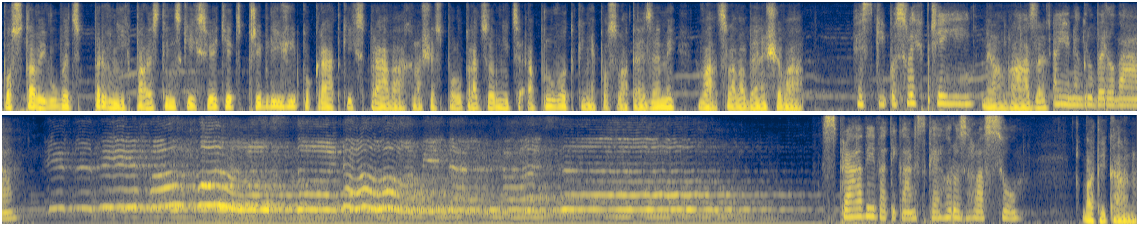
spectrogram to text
Postavy vůbec prvních palestinských světic přiblíží po krátkých zprávách naše spolupracovnice a průvodkyně po svaté zemi Václava Benešová. Hezký poslech přejí Milan Glázer a Jana Gruberová. Zprávy vatikánského rozhlasu. Vatikán.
